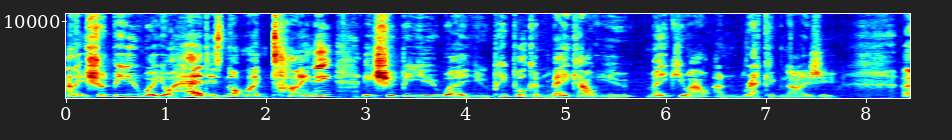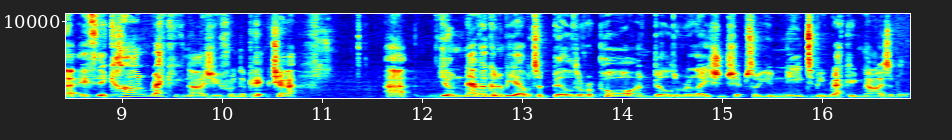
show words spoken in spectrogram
And it should be you where your head is not like tiny. It should be you where you people can make out you, make you out and recognize you. Uh, if they can't recognize you from the picture, uh, you're never going to be able to build a rapport and build a relationship. So you need to be recognizable.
